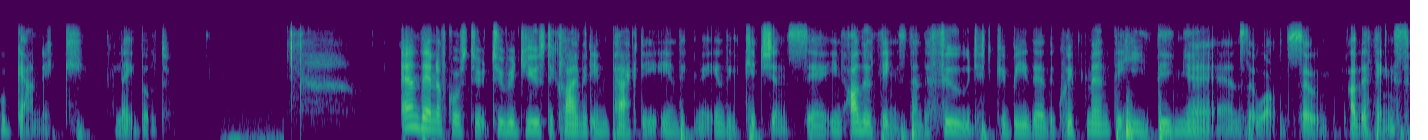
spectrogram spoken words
organic labeled. And then of course to, to reduce the climate impact in the in the kitchens uh, in other things than the food. It could be the, the equipment the heating uh, and so on. So other things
